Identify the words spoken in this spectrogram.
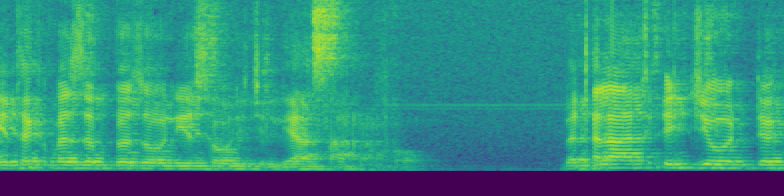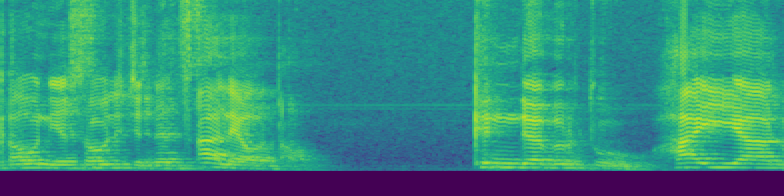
የተቅበዘበዘውን የሰው ልጅ ሊያሳርፈው፣ በጠላት እጅ የወደቀውን የሰው ልጅ ነፃ ሊያወጣው፣ ክንደ ብርቱ ኃያሉ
